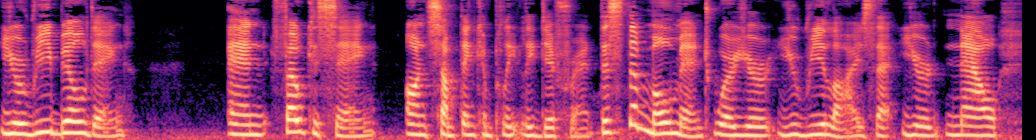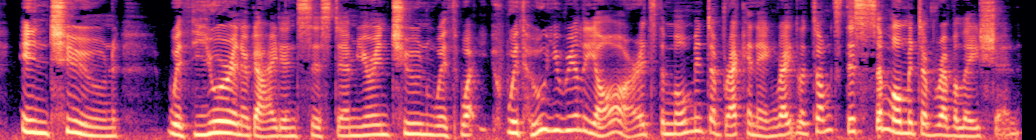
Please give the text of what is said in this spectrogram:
You're rebuilding and focusing on something completely different. This is the moment where you're you realize that you're now in tune with your inner guidance system you're in tune with what with who you really are. It's the moment of reckoning right? Like this is a moment of revelation.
